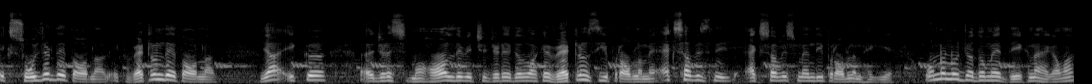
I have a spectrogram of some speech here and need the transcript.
ਇੱਕ ਸੋਲਜਰ ਦੇ ਤੌਰ ਨਾਲ ਇੱਕ ਵੈਟਰਨ ਦੇ ਤੌਰ ਨਾਲ ਜਾਂ ਇੱਕ ਜਿਹੜੇ ਮਾਹੌਲ ਦੇ ਵਿੱਚ ਜਿਹੜੇ ਜਦੋਂ ਆ ਕੇ ਵੈਟਰਨਸ ਦੀ ਪ੍ਰੋਬਲਮ ਹੈ ਐਕਸ ਸਰਵਿਸ ਦੀ ਐਕਸ ਸਰਵਿਸਮੈਨ ਦੀ ਪ੍ਰੋਬਲਮ ਹੈਗੀ ਹੈ, ਉਹਨਾਂ ਨੂੰ ਜਦੋਂ ਮੈਂ ਦੇਖਣਾ ਹੈਗਾ ਵਾਂ,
